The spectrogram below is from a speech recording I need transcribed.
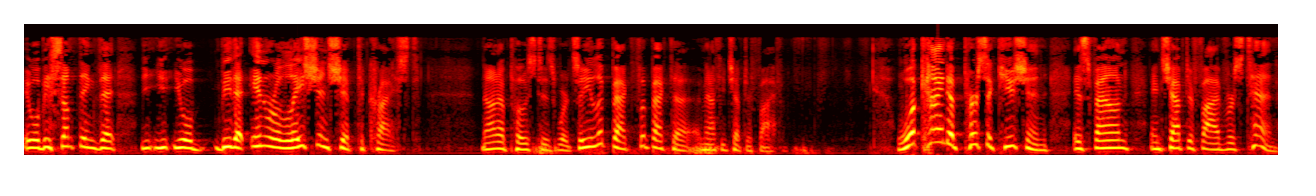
it will be something that you, you, will be that in relationship to Christ, not opposed to His Word. So you look back, flip back to Matthew chapter 5. What kind of persecution is found in chapter 5, verse 10?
